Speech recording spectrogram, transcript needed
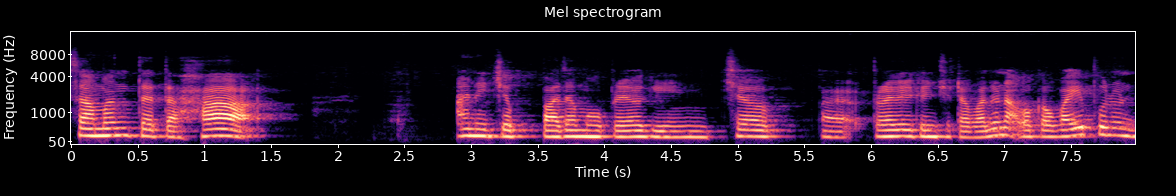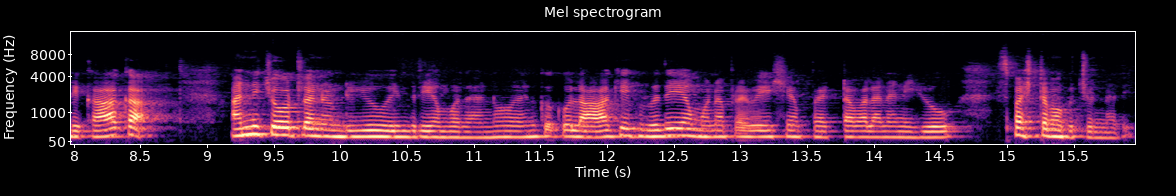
సమంతత అని చెప్ పదము ప్రయోగించ ప్రయోగించుట వలన ఒక వైపు నుండి కాక అన్ని చోట్ల నుండి ఇంద్రియములను వెనుకకు లాగి హృదయమున ప్రవేశం పెట్టవలననియు స్పష్టమగుచున్నది.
